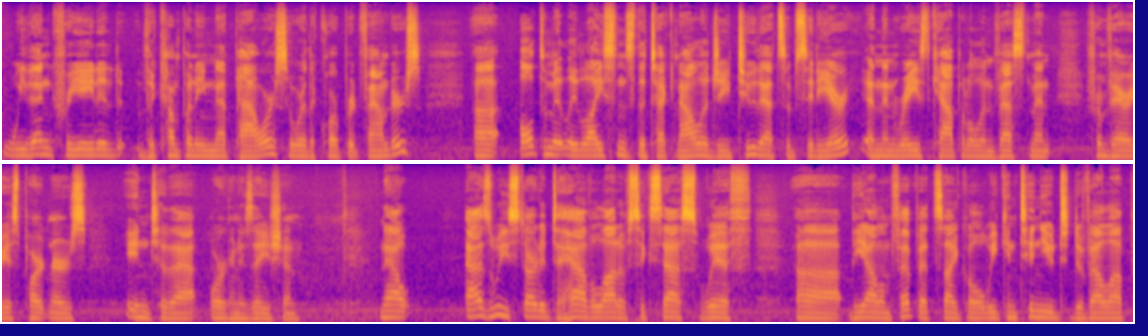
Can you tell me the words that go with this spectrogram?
we then created the company Net Power, so we're the corporate founders. Uh, ultimately licensed the technology to that subsidiary and then raised capital investment from various partners into that organization. Now, as we started to have a lot of success with uh, the Allam-Fetvedt cycle, we continued to develop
